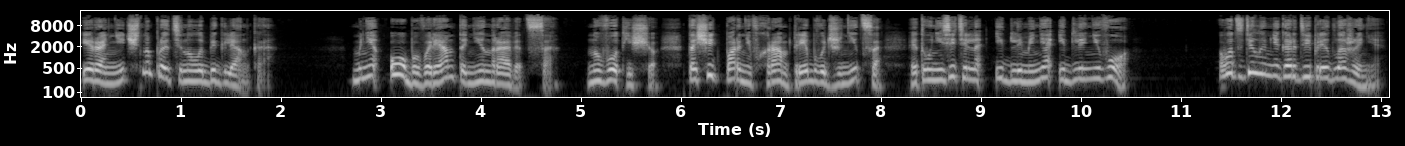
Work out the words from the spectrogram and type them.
Иронично протянула беглянка. Мне оба варианта не нравятся. Но вот еще, тащить парня в храм, требовать жениться — это унизительно и для меня, и для него. Вот сделай мне, Гордей, предложение.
